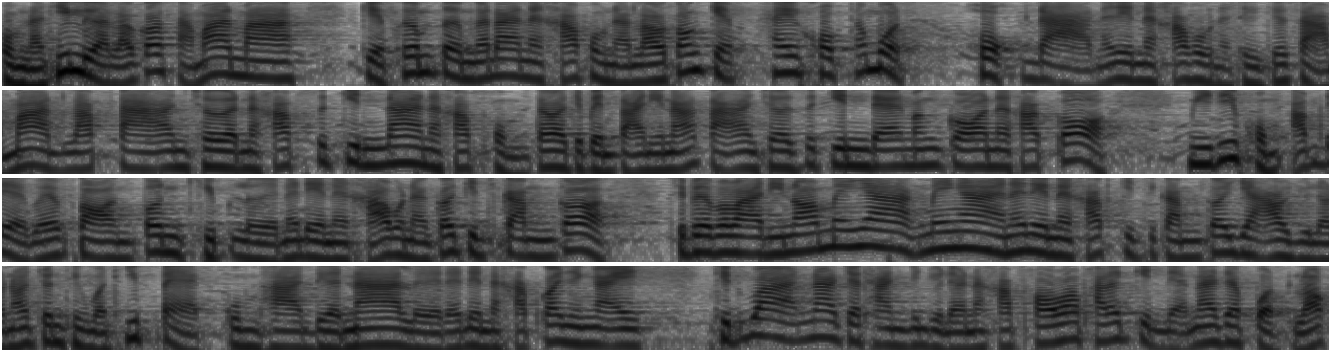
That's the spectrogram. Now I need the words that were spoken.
ผมนะที่เหลือเราก็สามารถมาเก็บเพิ่มเติมก็ได้นะครับ ผมนะเราต้องเก็บให้ครบทั้งหมด 6 ด่านนั่นเองนะครับผมถึงจะสามารถรับตาอัญเชิญนะครับสกินได้นะครับผมแต่ว่าจะเป็นตานี้นะตาอัญเชิญสกินแดนมังกรนะครับก็มีที่ผมอัปเดตไว้ตอนต้นคลิปเลยนั่นเองนะครับผมนะก็กิจกรรมก็จะเป็นประมาณนี้เนาะไม่ยากไม่ง่ายนั่นเองนะครับกิจกรรมก็ยาวอยู่แล้วเนาะจนถึงวันที่ 8 กุมภาเดือนหน้าเลยนั่นเองนะครับก็ยังไงคิดว่าน่าจะทันกันอยู่แล้วนะครับเพราะว่าภารกิจเนี่ยน่าจะปลดล็อก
